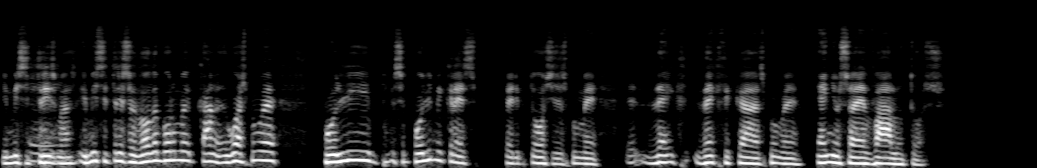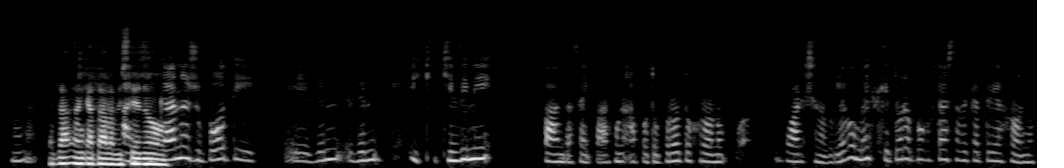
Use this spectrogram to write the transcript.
Εμείς οι, Ε, τρεις μας, εμείς οι τρεις εδώ δεν μπορούμε καν. Εγώ, ας πούμε, πολύ, σε πολύ μικρές περιπτώσεις, ας πούμε, ε, δέχ- δέχθηκα, ας πούμε, ένιωσα ευάλωτος. Μ. Κατά- Αν κατάλαβες τι εννοώ. Αρχικά να σου πω ότι ε, δεν, δεν, οι κίνδυνοι πάντα θα υπάρχουν από το πρώτο χρόνο που, που άρχισα να δουλεύω μέχρι και τώρα που έχω φτάσει στα 13 χρόνια.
